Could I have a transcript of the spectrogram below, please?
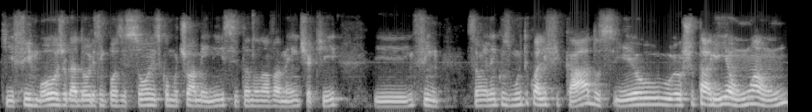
que firmou jogadores em posições como o Chouameni, citando novamente aqui, e enfim, são elencos muito qualificados e eu, eu chutaria um a um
